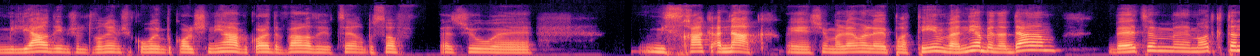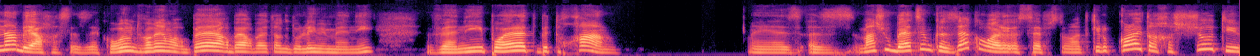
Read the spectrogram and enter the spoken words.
מיליארדים של דברים שקורים בכל שנייה, וכל הדבר הזה יוצר בסוף איזשהו uh, משחק ענק uh, שמלא מלא פרטים, ואני הבן אדם בעצם uh, מאוד קטנה ביחס לזה. קורים דברים הרבה הרבה הרבה יותר גדולים ממני, ואני פועלת בתוכם. אז, אז משהו בעצם כזה קורה ליוסף, זאת אומרת, כאילו כל ההתרחשות היא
